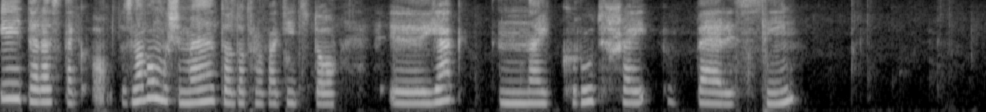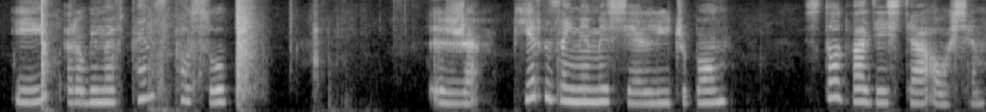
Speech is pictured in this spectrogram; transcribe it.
I teraz tak, o, znowu musimy to doprowadzić do y, jak najkrótszej wersji. I robimy w ten sposób, że pierw zajmiemy się liczbą 128.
